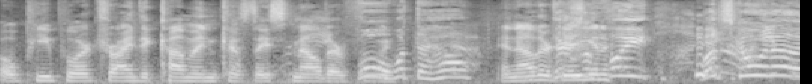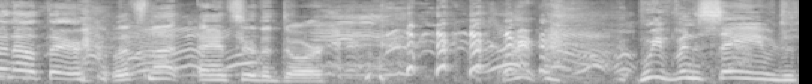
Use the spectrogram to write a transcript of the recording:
Oh, people are trying to come in because they smell their food. Whoa! What the hell? And now they're There's digging. a fight. What's going on out there? Let's not answer the door. We've been saved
